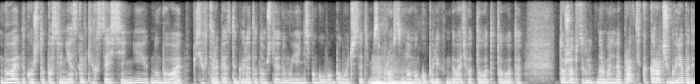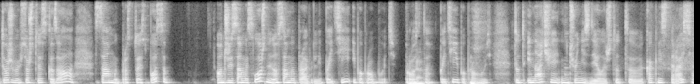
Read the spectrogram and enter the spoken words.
Бывает такое, что после нескольких сессий, они, ну, бывает, психотерапевты говорят о том, что я думаю, я не смогу вам помочь с этим запросом, mm-hmm. но могу порекомендовать вот того-то, того-то. Тоже абсолютно нормальная практика. Короче говоря, подытоживая все, что я сказала, самый простой способ он же и самый сложный, но самый правильный. Пойти и попробовать. Просто да. пойти и попробовать. Тут иначе ничего не сделаешь. Тут э, как ни старайся,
